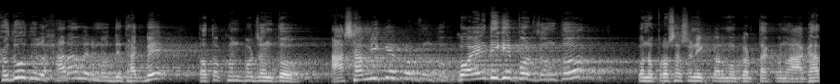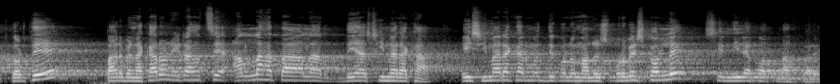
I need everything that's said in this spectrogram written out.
হদুদুল হারামের মধ্যে থাকবে, ততক্ষণ পর্যন্ত আসামিকে পর্যন্ত, কয়েদিকে পর্যন্ত কোনো প্রশাসনিক কর্মকর্তা কোনো আঘাত করতে পারবে না। কারণ এটা হচ্ছে আল্লাহ তাআলার দেয়া সীমারেখা। এই সীমারেখার মধ্যে কোনো মানুষ প্রবেশ করলে সে নিরাপদ লাভ করে।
